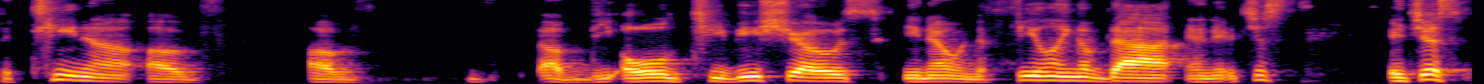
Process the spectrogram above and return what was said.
patina of of of the old TV shows, you know, and the feeling of that, and it just it just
